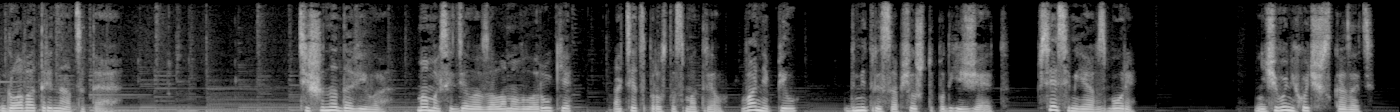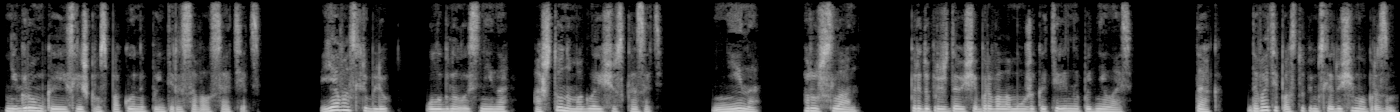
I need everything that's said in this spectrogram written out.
Глава 13. Тишина давила. Мама сидела, заламывала руки, отец просто смотрел. Ваня пил. Дмитрий сообщил, что подъезжает. Вся семья в сборе. «Ничего не хочешь сказать?» Негромко и слишком спокойно поинтересовался отец. «Я вас люблю», — улыбнулась Нина. А что она могла еще сказать? «Нина! Руслан!» Предупреждающе оборвала мужа Катерина и поднялась. «Так, давайте поступим следующим образом.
